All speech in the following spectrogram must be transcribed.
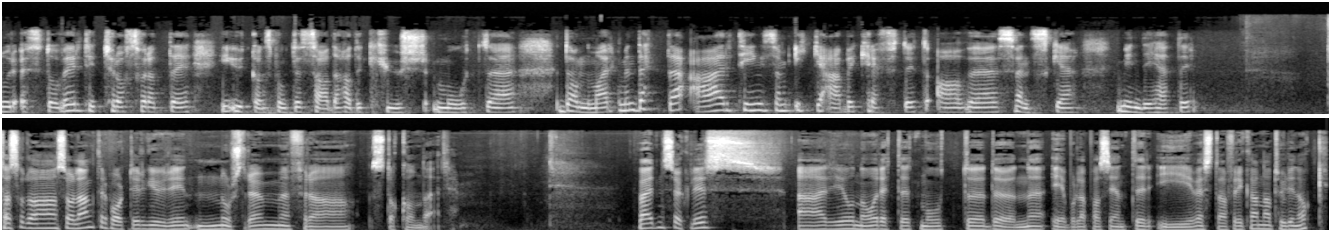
nordøstover, til tross for at det i utgangspunktet sa det hadde kurs mot eh, Danmark. Men dette er ting som ikke er bekreftet av eh, svenske myndigheter. Takk skal du ha så langt, reporter Guri Nordstrøm fra Stockholm der. Verdens søkelys er jo nå rettet mot eh, døende ebolapasienter i Vest-Afrika, naturlig nok,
